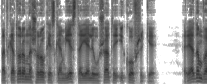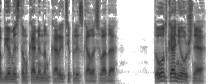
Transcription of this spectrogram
под которым на широкой скамье стояли ушаты и ковшики. Рядом в объемистом каменном корыте плескалась вода. «Тут конюшня!»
